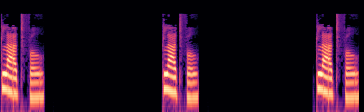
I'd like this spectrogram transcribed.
gladful. Gladful. Gladful.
